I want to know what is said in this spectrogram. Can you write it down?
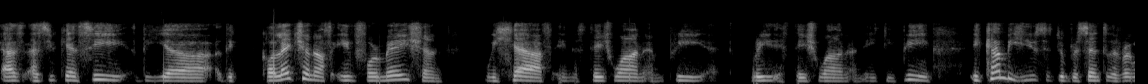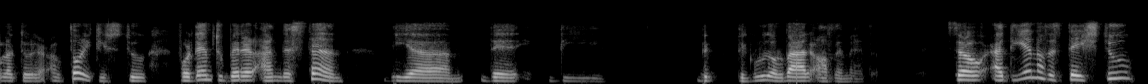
as as you can see, the uh, the collection of information we have in stage one and pre pre stage one and ATP, it can be used to present to the regulatory authorities to for them to better understand the um, the the the the good or bad of the method. So at the end of the stage two,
